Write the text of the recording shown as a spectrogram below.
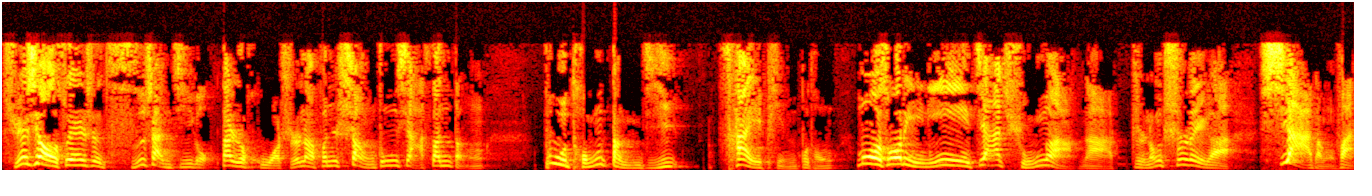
学校虽然是慈善机构，但是伙食呢分上中下三等，不同等级菜品不同。墨索里尼家穷啊，那只能吃这个下等饭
